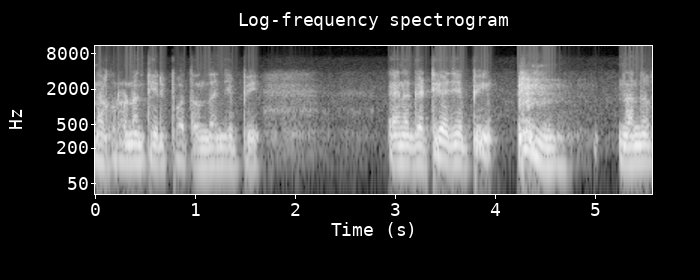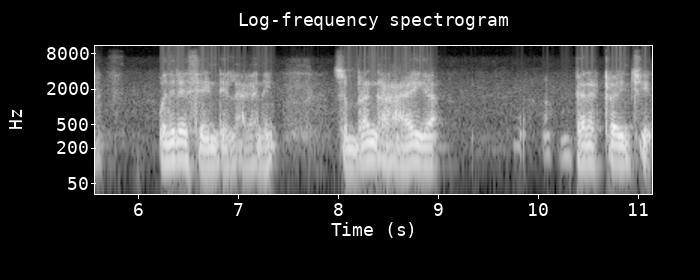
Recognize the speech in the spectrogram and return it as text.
నాకు రుణం తీరిపోతుందని చెప్పి ఆయన గట్టిగా చెప్పి నన్ను వదిలేసేయండి ఇలాగని శుభ్రంగా హాయిగా పెరట్లో ఇచ్చి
